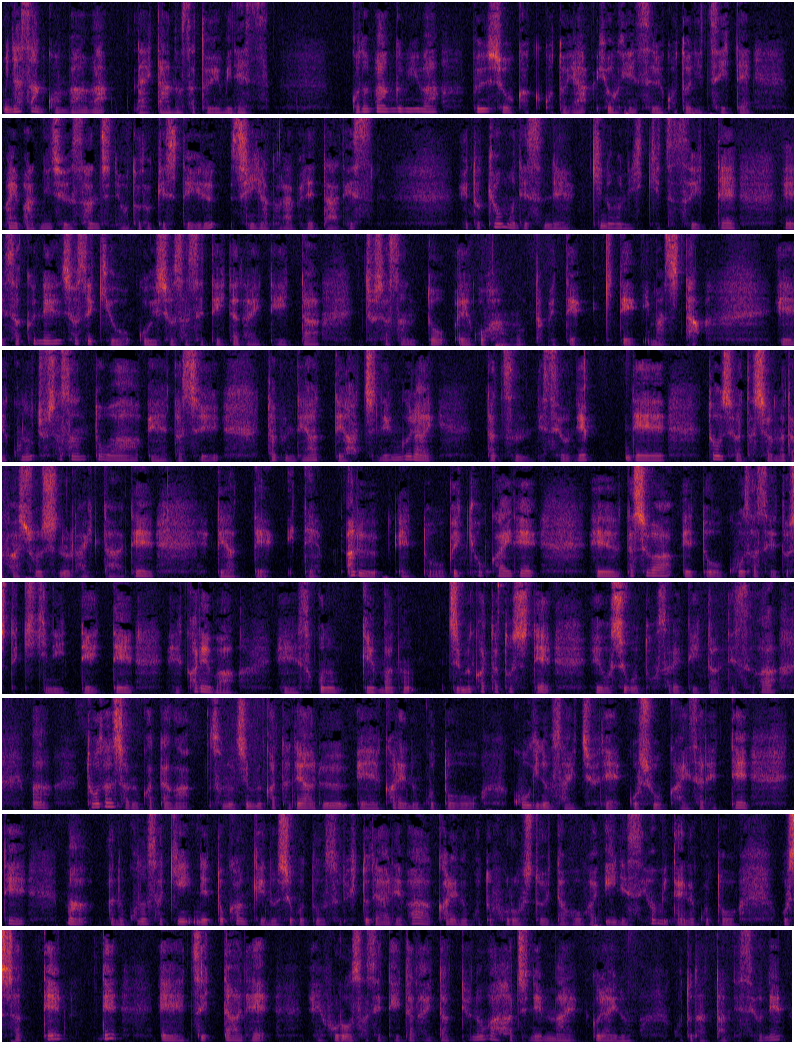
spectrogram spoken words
皆さんこんばんは。ライターの里由美です。この番組は文章を書くことや表現することについて毎晩23時にお届けしている深夜のラブレターです。えっと今日もですね昨日に引き続いて、えー、昨年書籍をご一緒させていただいていた著者さんと、えー、ご飯を食べてきていました、えー、この著者さんとは、え私多分出会って8年ぐらい経つんですよね。で当時私はまだファッション誌のライターで出会っていてある、えっと、勉強会で、えー、私は、えっと、講座生として聞きに行っていて、えー、彼は、えー、そこの現場の事務方として、えお仕事をされていたんですが、まあ、登壇者の方がその事務方である、え彼のことを講義の最中でご紹介されてでまあ、あのこの先ネット関係の仕事をする人であれば彼のことフォローしといた方がいいですよみたいなことをおっしゃってで、えー、ツイッターでフォローさせていただいたっていうのが8年前ぐらいのことだったんですよね。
